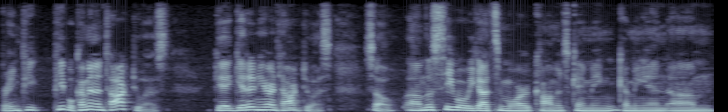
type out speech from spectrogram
bring pe- people come in and talk to us. Get get in here and talk to us. So um, let's see what we got. Some more comments coming coming in. Um,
